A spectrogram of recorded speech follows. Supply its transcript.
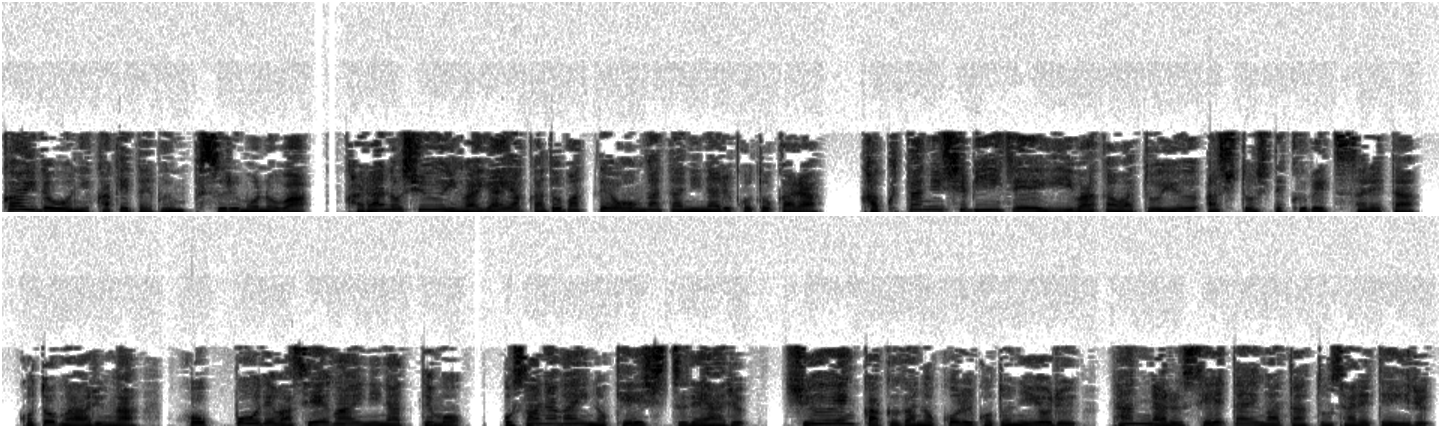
海道にかけて分布するものは、殻の周囲がやや角張って大型になることから、角谷市 BJ 岩川という亜種として区別されたことがあるが、北方では生骸になっても、幼貝の形質である周縁核が残ることによる単なる生態型とされている。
